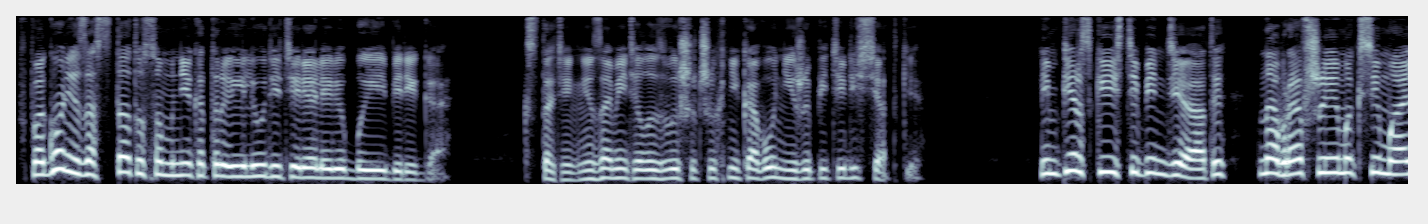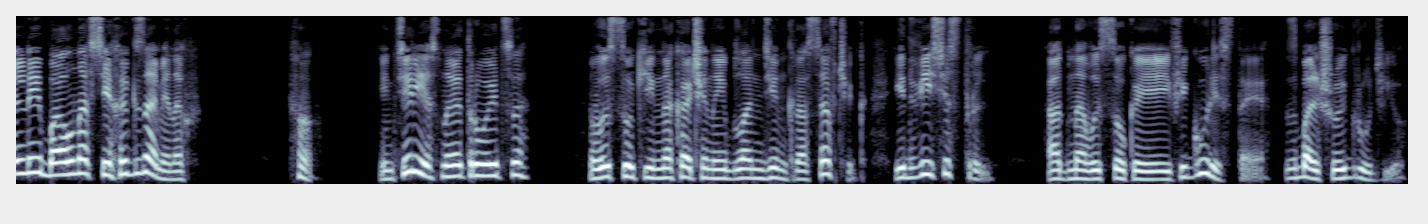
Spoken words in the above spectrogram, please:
В погоне за статусом некоторые люди теряли любые берега. Кстати, не заметил из вышедших никого ниже пятидесятки. Имперские стипендиаты, набравшие максимальный балл на всех экзаменах. Хм, интересная троица. Высокий накачанный блондин-красавчик и две сестры. Одна высокая и фигуристая, с большой грудью,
